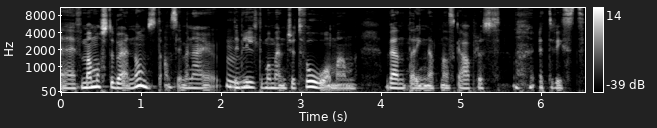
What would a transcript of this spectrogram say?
Eh, för man måste börja någonstans. Jag menar, Det blir lite moment 22 om man väntar in att man ska ha plus ett visst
